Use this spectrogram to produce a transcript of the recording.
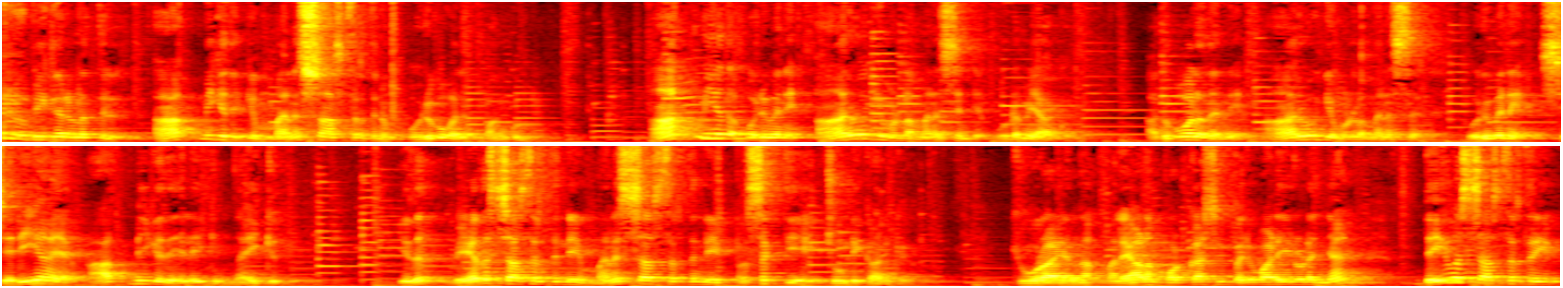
രൂപീകരണത്തിൽ ആത്മീയതയ്ക്കും മനഃശാസ്ത്രത്തിനും ഒരുപോലെ പങ്കുണ്ട്. ആത്മീയത ഒരുവനെ ആരോഗ്യമുള്ള മനസ്സിന്റെ ഉടമയാക്കുന്നു അതുപോലെ തന്നെ ആരോഗ്യമുള്ള മനസ്സ് ഒരുവനെ ശരിയായ ആത്മീയതയിലേക്ക് നയിക്കുന്നു. ഇത് വേദശാസ്ത്രത്തിന്റെയും മനഃശാസ്ത്രത്തിന്റെയും പ്രസക്തിയെ ചൂണ്ടിക്കാണിക്കുന്നു. ക്യൂറ എന്ന മലയാളം പോഡ്കാസ്റ്റിംഗ് പരിപാടിയിലൂടെ ഞാൻ ദൈവശാസ്ത്രത്തെയും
